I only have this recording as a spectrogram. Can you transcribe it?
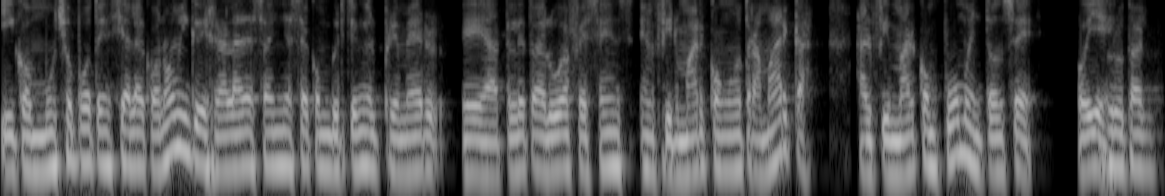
y con mucho potencial económico. Israel Adesanya se convirtió en el primer eh, atleta del UFC en, firmar con otra marca, al firmar con Puma. Entonces, oye, Brutal.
